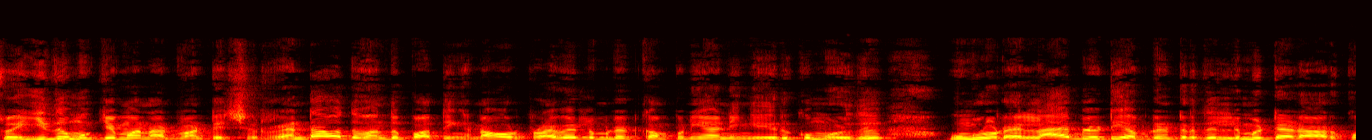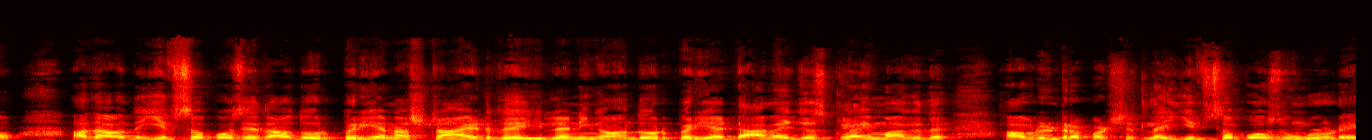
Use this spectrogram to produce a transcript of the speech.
ஸோ இது முக்கியமான அட்வான்டேஜ் ரெண்டாவது வந்து பார்த்தீங்கன்னா ஒரு ப்ரைவேட் லிமிடெட் கம்பெனியாக நீங்கள் இருக்கும்பொழுது உங்களோட லயபிலிட்டி அப்படின்றது லிமிட்டடாக இருக்கும். அதாவது இஃப் சப்போஸ் ஏதாவது ஒரு பெரிய நஷ்டம் ஆகிடுது இல்லை நீங்கள் வந்து ஒரு பெரிய டேமேஜஸ் கிளைம் ஆகுது அப்படின்ற பட்சத்தில் இஃப் சப்போஸ் உங்களுடைய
